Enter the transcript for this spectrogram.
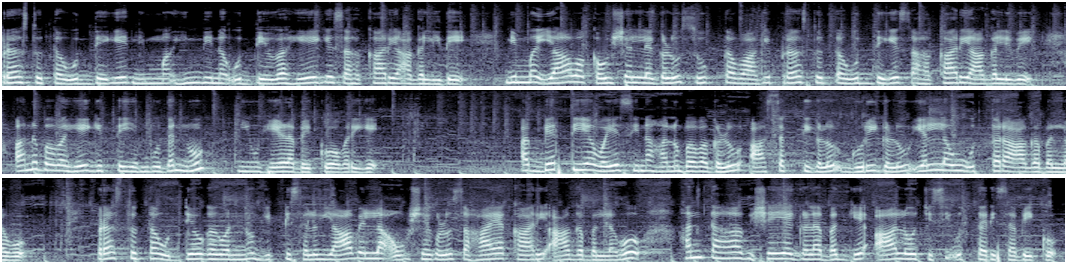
ಪ್ರಸ್ತುತ ಹುದ್ದೆಗೆ ನಿಮ್ಮ ಹಿಂದಿನ ಉದ್ಯೋಗ ಹೇಗೆ ಸಹಕಾರಿ ಆಗಲಿದೆ, ನಿಮ್ಮ ಯಾವ ಕೌಶಲ್ಯಗಳು ಸೂಕ್ತವಾಗಿ ಪ್ರಸ್ತುತ ಹುದ್ದೆಗೆ ಸಹಕಾರಿ ಆಗಲಿವೆ, ಅನುಭವ ಹೇಗಿತ್ತೆ ಎಂಬುದನ್ನು ನೀವು ಹೇಳಬೇಕು ಅವರಿಗೆ. ಅಭ್ಯರ್ಥಿಯ ವಯಸ್ಸಿನ ಅನುಭವಗಳು, ಆಸಕ್ತಿಗಳು, ಗುರಿಗಳು ಎಲ್ಲವೂ ಉತ್ತರ ಆಗಬಲ್ಲವು. ಪ್ರಸ್ತುತ ಉದ್ಯೋಗವನ್ನು ಗಿಟ್ಟಿಸಲು ಯಾವೆಲ್ಲ ಅಂಶಗಳು ಸಹಾಯಕಾರಿ ಆಗಬಲ್ಲವೋ ಅಂತಹ ವಿಷಯಗಳ ಬಗ್ಗೆ ಆಲೋಚಿಸಿ ಉತ್ತರಿಸಬೇಕು.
